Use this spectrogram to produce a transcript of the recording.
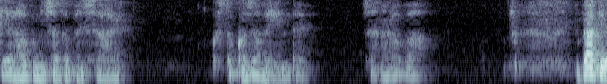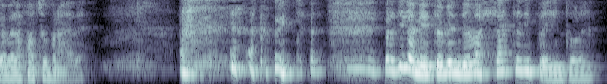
E io là ho cominciato a pensare, questo cosa vende? Cioè una roba... In pratica ve la faccio breve. Praticamente vendeva set di pentole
